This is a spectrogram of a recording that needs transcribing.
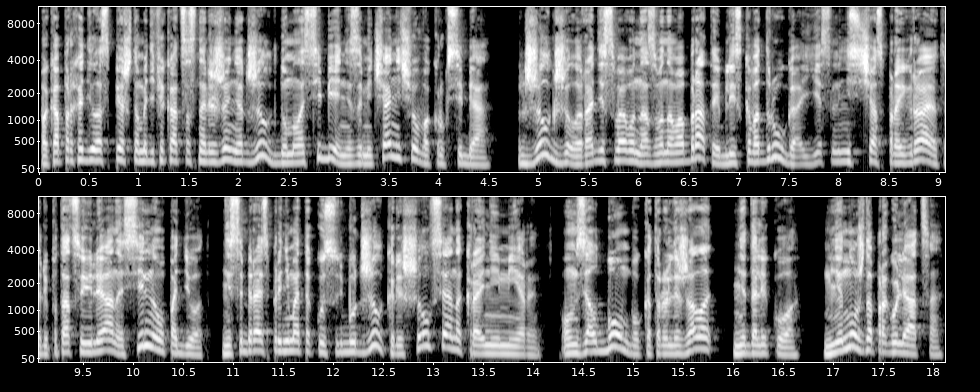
Пока проходила спешная модификация снаряжения, Джилк думал о себе, не замечая ничего вокруг себя. Джилк жил ради своего названного брата и близкого друга. Если не сейчас проиграют, репутация Юлиана сильно упадет. Не собираясь принимать такую судьбу, Джилк решился на крайние меры. Он взял бомбу, которая лежала недалеко. «Мне нужно прогуляться».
